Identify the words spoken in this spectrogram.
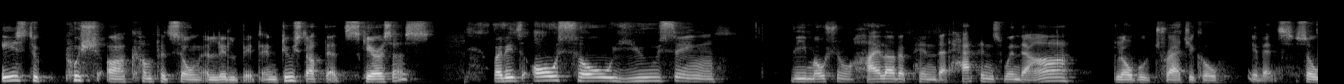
is to push our comfort zone a little bit and do stuff that scares us. But it's also using the emotional highlighter pen that happens when there are global tragical events. So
